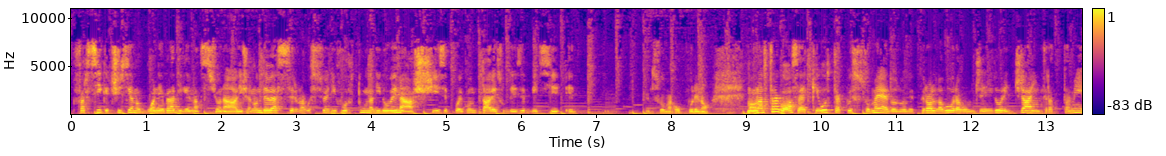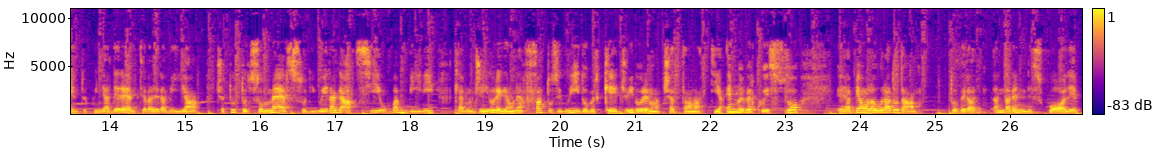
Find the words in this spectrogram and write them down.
far sì che ci siano buone pratiche nazionali, cioè non deve essere una questione di fortuna di dove nasci se puoi contare su dei servizi e insomma, oppure no. Ma un'altra cosa è che oltre a questo metodo che però lavora con genitori già in trattamento e quindi aderenti alla terapia, c'è tutto il sommerso di quei ragazzi o bambini che hanno un genitore che non è affatto seguito perché il genitore non accetta la malattia e noi per questo eh, abbiamo lavorato tanto per andare nelle scuole.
